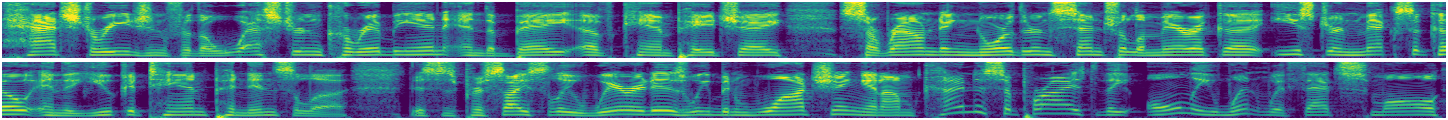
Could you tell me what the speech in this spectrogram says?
hatched region for the Western Caribbean and the Bay of Campeche, surrounding northern Central America, eastern Mexico, and the Yucatan Peninsula. This is precisely where it is we've been watching, and I'm kind of surprised they only went with that small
